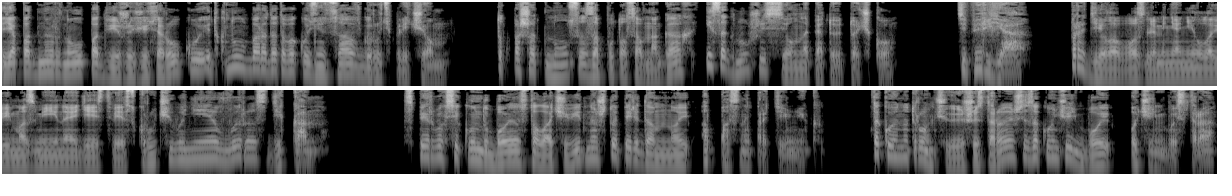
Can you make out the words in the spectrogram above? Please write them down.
Я поднырнул под движущуюся руку и ткнул бородатого кузнеца в грудь плечом. Тот пошатнулся, запутался в ногах и, согнувшись, сел на пятую точку. Теперь я. Проделав возле меня неуловимо змеиное действие скручивания, вырос декан. С первых секунд боя стало очевидно, что передо мной опасный противник. Такое нутром чуешь и стараешься закончить бой очень быстро.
